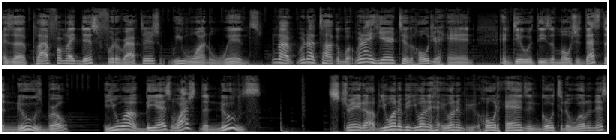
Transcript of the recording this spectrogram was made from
as a platform like this for the Raptors, we want wins. We're not we're not talking about we're not here to hold your hand and deal with these emotions. That's the news, bro. You want BS, watch the news. Straight up, you want to be you want to you want to hold hands and go to the wilderness.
